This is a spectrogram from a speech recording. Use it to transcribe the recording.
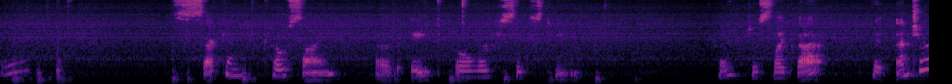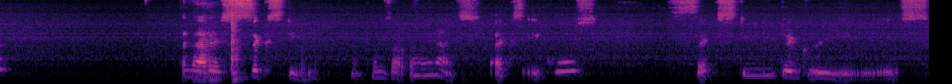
Okay. Second cosine of 8 over 16. Okay, just like that. Hit enter. And that is 60. That comes out really nice. x equals 60 degrees.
